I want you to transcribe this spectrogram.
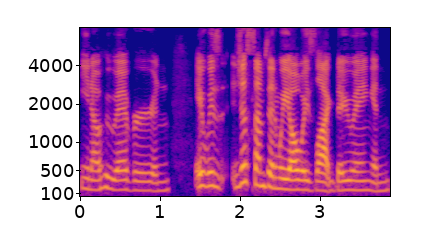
you know whoever and it was just something we always liked doing and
